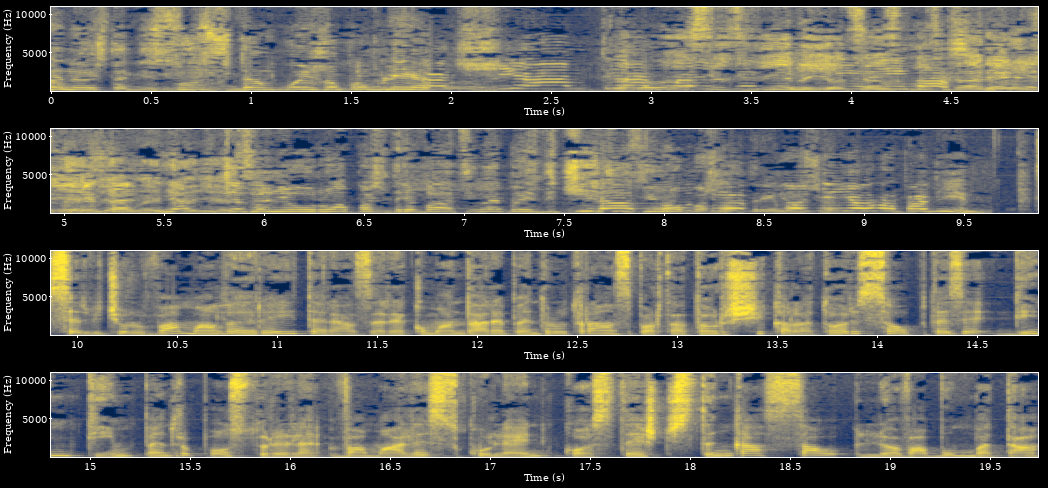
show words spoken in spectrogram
vină ăștia de sus și dăm voi nicio problemă. Dar ce am treabă? Dar sus vină, eu ți-am spus care e legea, băi, Ia duceți în Europa și întrebați, băi, băi, de ce da, în Europa și la trăim așa? Europa vin. Serviciul Vamal reiterează recomandare pentru transportatori și călători să opteze din timp pentru posturile Vamale, Sculeni, Costești, Stânga sau Leova Bumbăta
